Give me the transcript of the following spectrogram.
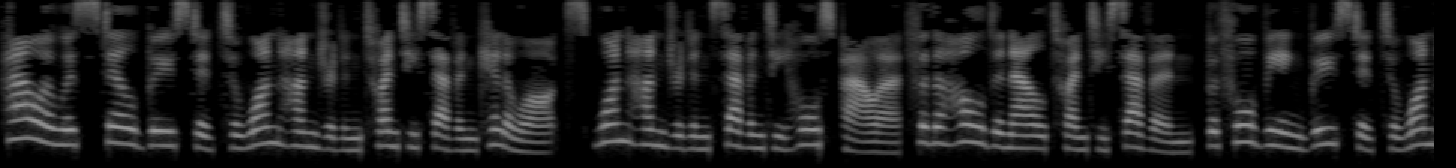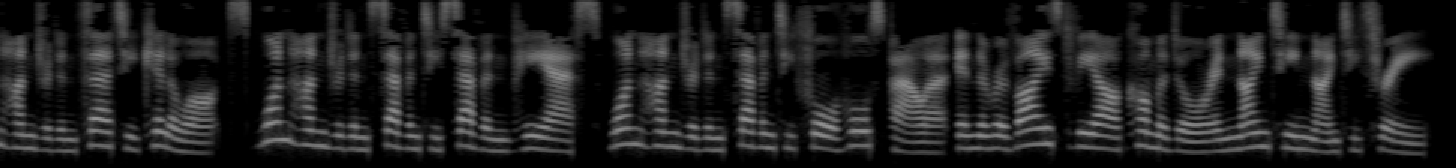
Power was still boosted to 127 kilowatts, 170 horsepower for the Holden L27, before being boosted to 130 kilowatts, 177 PS, 174 horsepower in the revised VR Commodore in 1993.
